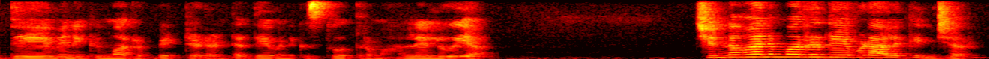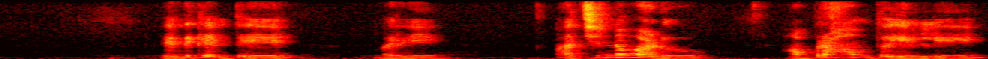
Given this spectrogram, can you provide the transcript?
దేవునికి మర్ర పెట్టాడంట. దేవునికి స్తోత్రం. హలెలుయ చిన్నవాని మర్ర దేవుడు ఆలకించారు. ఎందుకంటే మరి ఆ చిన్నవాడు అబ్రహాంతో వెళ్ళి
